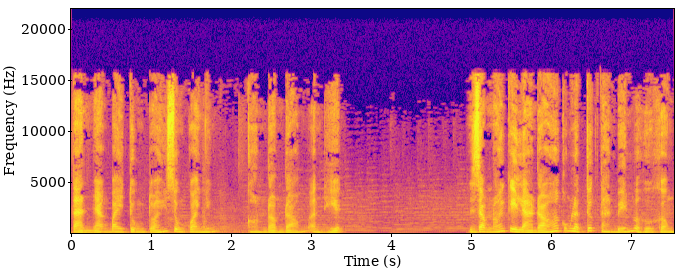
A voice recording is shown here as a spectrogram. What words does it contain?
Tàn nhang bay tung toái xung quanh những con đom đóm ẩn hiện. Giọng nói kỳ lạ đó cũng lập tức tan biến vào hư không,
